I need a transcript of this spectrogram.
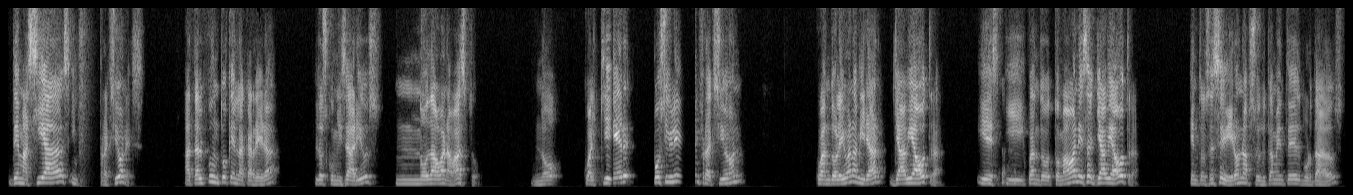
demasiadas infracciones, a tal punto que en la carrera los comisarios no daban abasto. No, cualquier posible infracción, cuando la iban a mirar, ya había otra. Y, es, y cuando tomaban esa, ya había otra. Entonces se vieron absolutamente desbordados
